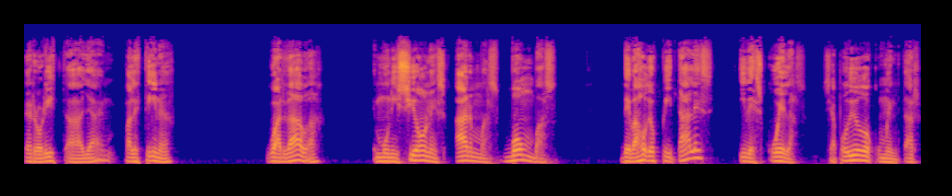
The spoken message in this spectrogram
terrorista allá en Palestina, guardaba municiones, armas, bombas debajo de hospitales y de escuelas. Se ha podido documentar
